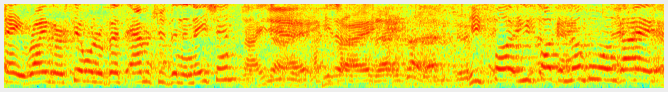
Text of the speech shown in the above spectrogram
Hey, Ryan Garcia, one of the best amateurs in the nation. Nah, he's alright. He's alright. He's fought. He's fought the number one guy.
